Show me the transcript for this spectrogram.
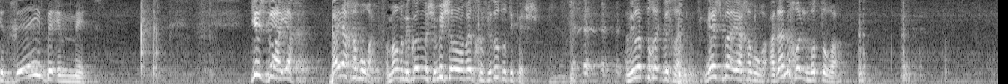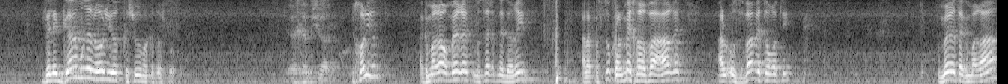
כדי באמת, יש בעיה, בעיה חמורה. אמרנו מקודם שמי שלא לומד חסידות הוא טיפש. אני לא צוחק בכלל. יש בעיה חמורה. אדם יכול ללמוד תורה ולגמרי לא להיות קשור עם הקדוש ברוך הוא. איך אפשר? יכול להיות. הגמרא אומרת, מסכת נדרים, על הפסוק על מי חרבה הארץ, על עוזבם את תורתי. אומרת הגמרא,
